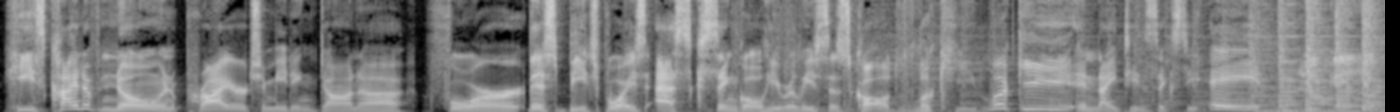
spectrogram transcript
he's kind of known prior to meeting Donna for this Beach Boys esque single he releases called Looky Looky in 1968. Looky, looky,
